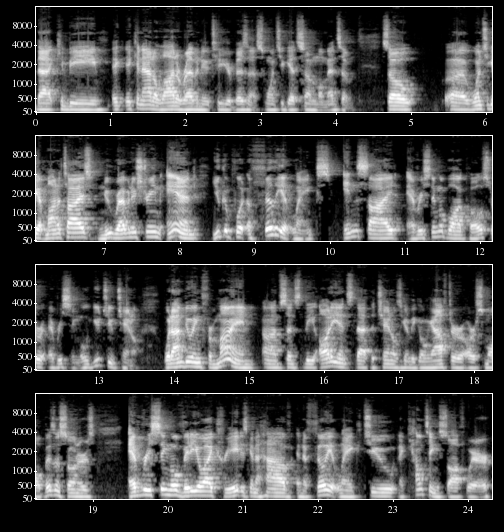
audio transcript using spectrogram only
that can be it, it can add a lot of revenue to your business once you get some momentum so uh, once you get monetized, new revenue stream, and you can put affiliate links inside every single blog post or every single YouTube channel. What I'm doing for mine, um, since the audience that the channel is going to be going after are small business owners, every single video I create is going to have an affiliate link to an accounting software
